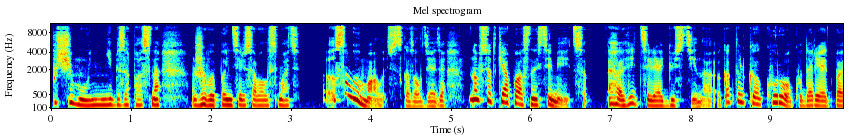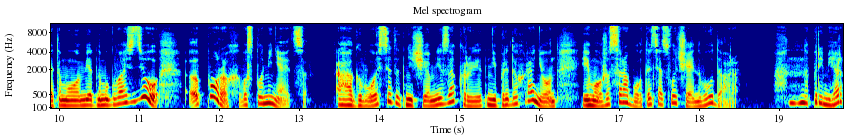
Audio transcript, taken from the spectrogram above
почему небезопасно?» — живо поинтересовалась мать. «Самую малость», — сказал дядя, — «но все-таки опасность имеется. А видите ли, Агюстина, как только курок ударяет по этому медному гвоздю, э, порох воспламеняется. А гвоздь этот ничем не закрыт, не предохранен и может сработать от случайного удара. Например,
